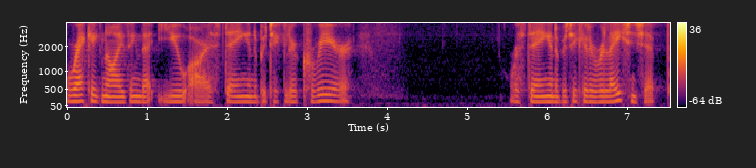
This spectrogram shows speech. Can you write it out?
recognizing that you are staying in a particular career or staying in a particular relationship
